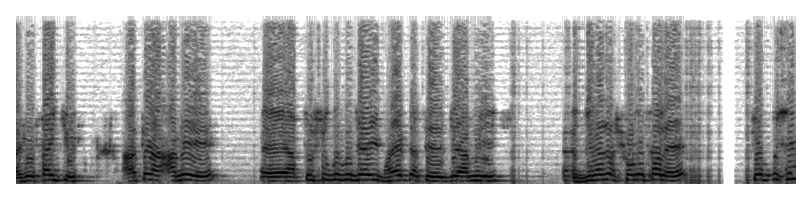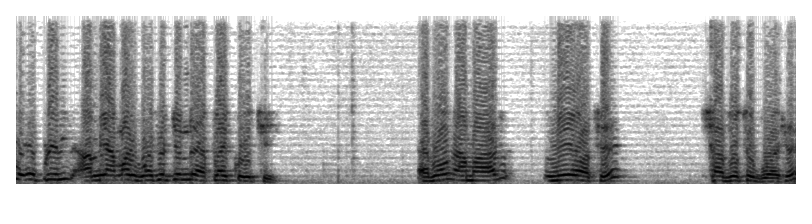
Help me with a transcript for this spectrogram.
আচ্ছা থ্যাংক ইউ আচ্ছা আমি প্রশ্ন করব যে এই ভাইয়ের কাছে যে আমি দুই হাজার ষোলো সালে চব্বিশে এপ্রিল আমি আমার ওয়াইফের জন্য অ্যাপ্লাই করেছি। এবং আমার মেয়ে আছে সাত বছর বয়সে।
